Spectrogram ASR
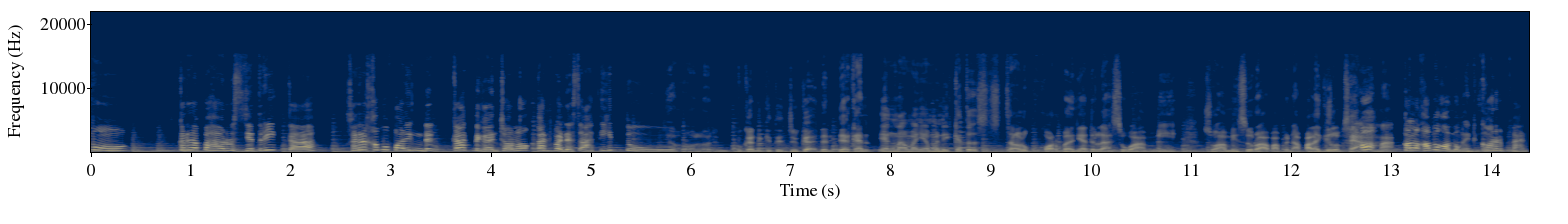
kamu, kenapa harus nyetrika? Karena kamu paling dekat dengan colokan pada saat Ya itu. Allah, Rin, bukan gitu juga dan ya kan yang namanya menikah tuh selalu korbannya adalah suami. Suami suruh apa pun, apalagi kalau saya Oh, anak. kalau kamu ngomongin korban,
